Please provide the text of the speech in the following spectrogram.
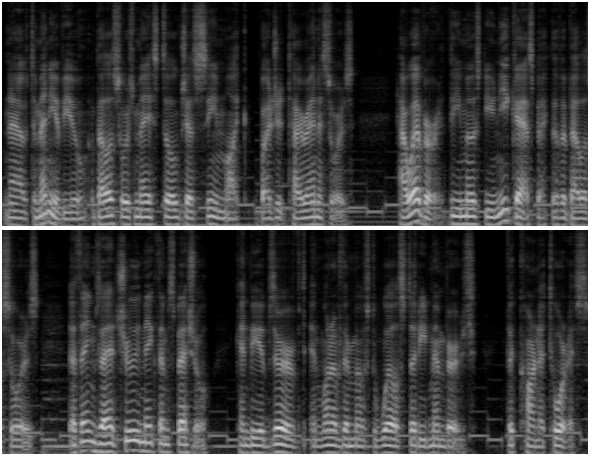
Now, to many of you, abelisaurs may still just seem like budget tyrannosaurs. However, the most unique aspect of abelisaurs, the things that truly make them special, can be observed in one of their most well-studied members, the Carnotaurus.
